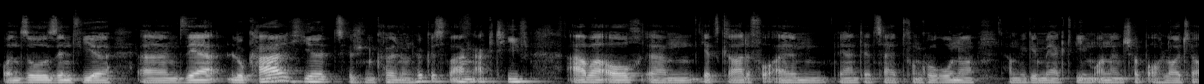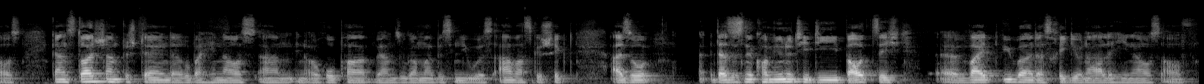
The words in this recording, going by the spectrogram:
Und so sind wir ähm, sehr lokal hier zwischen Köln und Hückeswagen aktiv aber auch ähm, jetzt gerade vor allem während der Zeit von Corona haben wir gemerkt, wie im Online-Shop auch Leute aus ganz Deutschland bestellen, darüber hinaus in Europa. Wir haben sogar mal bis in die USA was geschickt. Also das ist eine Community, die baut sich äh, weit über das Regionale hinaus auf.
